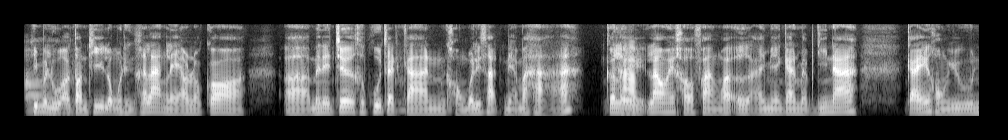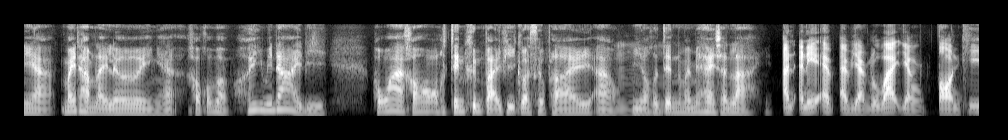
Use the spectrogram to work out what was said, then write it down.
อ๋อพี่มารู้เอาตอนที่ลงมาถึงข้างล่างแล้ว แล้วก็ manager คือผู้จัดการของบริษัทเนี่ยมาหา ก็เลยเล่าให้เขาฟังว่าเออ I มีอาการแบบนี้นะไกด์ของ you เนี่ยไม่ทำอะไรเลยอย่างเงี้ยเขาก็แบบเฮ้ยไม่ได้ดี เพราะว่าเขาเอาออกซิเจนขึ้นไปพี่ก็เซอร์ไพรส์อ้าวมีออกซิเจนทำไมไม่ให้ฉันล่ะอันอันนี้แอบแอบอยากรู้ว่าอย่างตอนที่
